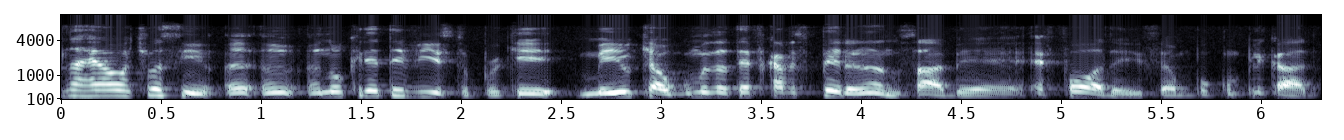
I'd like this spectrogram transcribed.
na real, tipo assim, eu, eu, não queria ter visto, porque meio que algumas até ficava esperando, sabe? É, é foda, isso é um pouco complicado.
